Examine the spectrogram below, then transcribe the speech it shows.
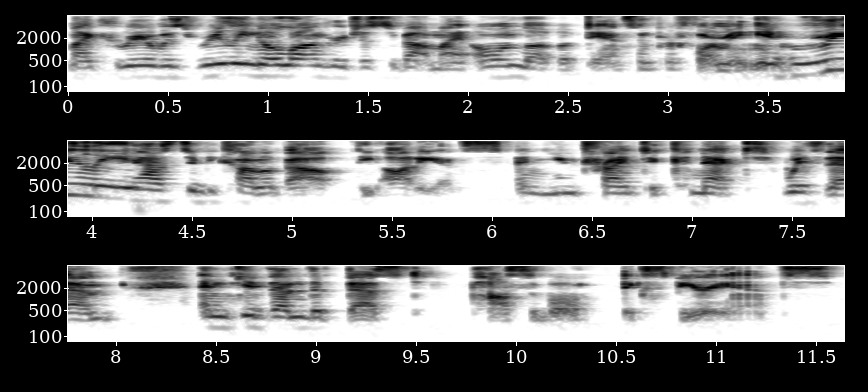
my career was really no longer just about my own love of dance and performing it really has to become about the audience and you trying to connect with them and give them the best possible experience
